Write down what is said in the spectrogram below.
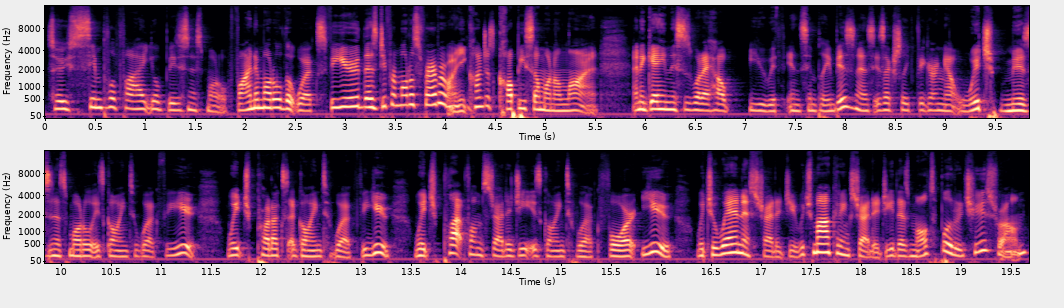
So simplify your business model. Find a model that works for you. There's different models for everyone. You can't just copy someone online. And again, this is what I help you with in Simply Business is actually figuring out which business model is going to work for you, which products are going to work for you, which platform strategy is going to work for you, which awareness strategy, which marketing strategy. There's multiple to choose from.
